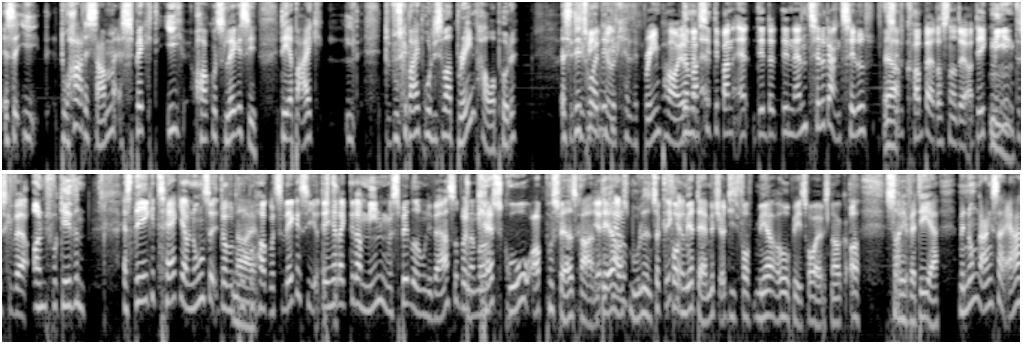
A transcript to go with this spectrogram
Altså, i, du har det samme aspekt i Hogwarts Legacy. Det er bare ikke... Du, skal bare ikke bruge lige så meget brainpower på det. Altså, det, jeg tror jeg, det, det, vil kalde det brainpower. Jeg vil bare sige, det er, bare en, an- det, er, det er en anden tilgang til, Ja. til combat og sådan noget der. Og det er ikke Mm. meningen, det skal være unforgiven. Altså, det er ikke et tag, jeg nogensinde der vil bruge på Hogwarts Legacy, og det er heller ikke det, der er meningen med spillet og universet på en eller anden måde. kan skrue op på sværhedsgraden. Ja, det det, det er også du. muligheden. Så Det får du mere damage, og de får mere HP, tror jeg, hvis nok. Og så er det, hvad det er. Men nogle gange så er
